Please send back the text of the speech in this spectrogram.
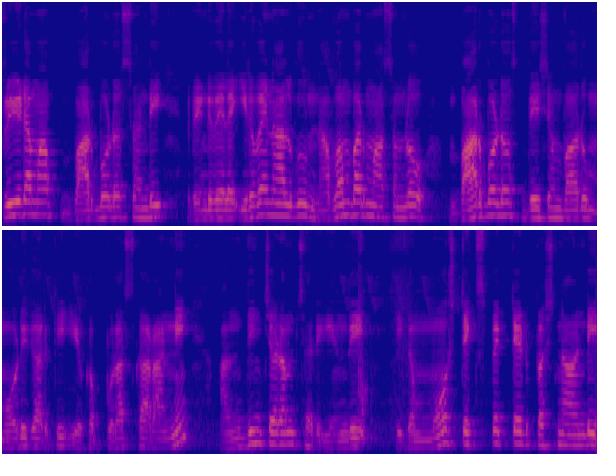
freedom of Barbados అండి. రెండు వేల ఇరవై నాలుగు నవంబర్ మాసంలో బార్బోడోస్ దేశం వారు మోడీ గారికి ఈ యొక్క పురస్కారాన్ని అందించడం జరిగింది. ఇక మోస్ట్ ఎక్స్పెక్టెడ్ ప్రశ్న అండి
